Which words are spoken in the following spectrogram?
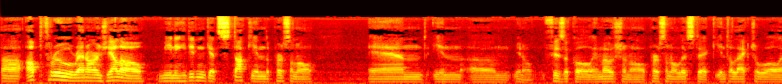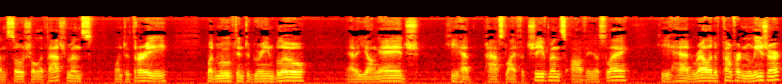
uh, up through red, orange, yellow, meaning he didn't get stuck in the personal and in um, you know physical, emotional, personalistic, intellectual, and social attachments. One, two, three, but moved into green blue at a young age. He had past life achievements, obviously. He had relative comfort and leisure,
